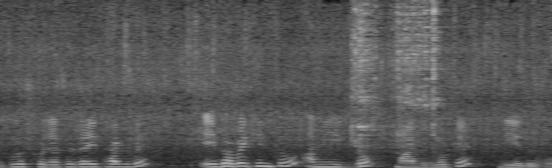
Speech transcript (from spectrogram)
এগুলো সোজা সোজাই থাকবে। এইভাবে কিন্তু আমি একদম মাছগুলোকে দিয়ে দেবো।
